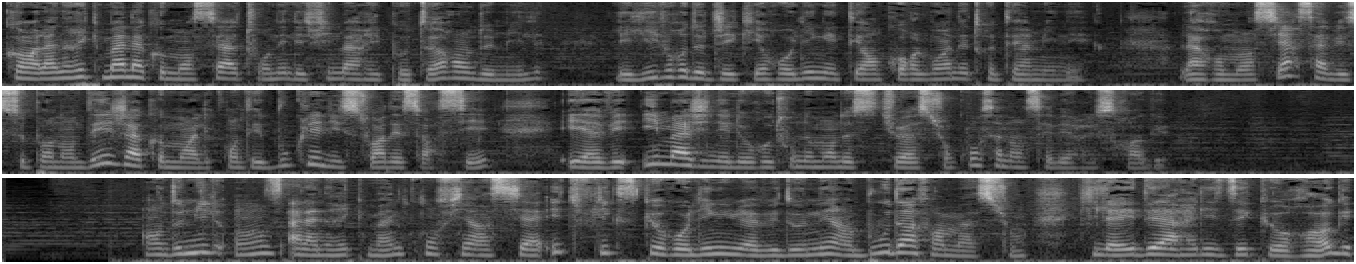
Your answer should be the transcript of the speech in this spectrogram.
Quand Alan Rickman a commencé à tourner les films Harry Potter en 2000, les livres de J.K. Rowling étaient encore loin d'être terminés. La romancière savait cependant déjà comment elle comptait boucler l'histoire des sorciers et avait imaginé le retournement de situation concernant Severus Rogue. En 2011, Alan Rickman confie ainsi à Hitflix que Rowling lui avait donné un bout d'information qui l'a aidé à réaliser que Rogue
